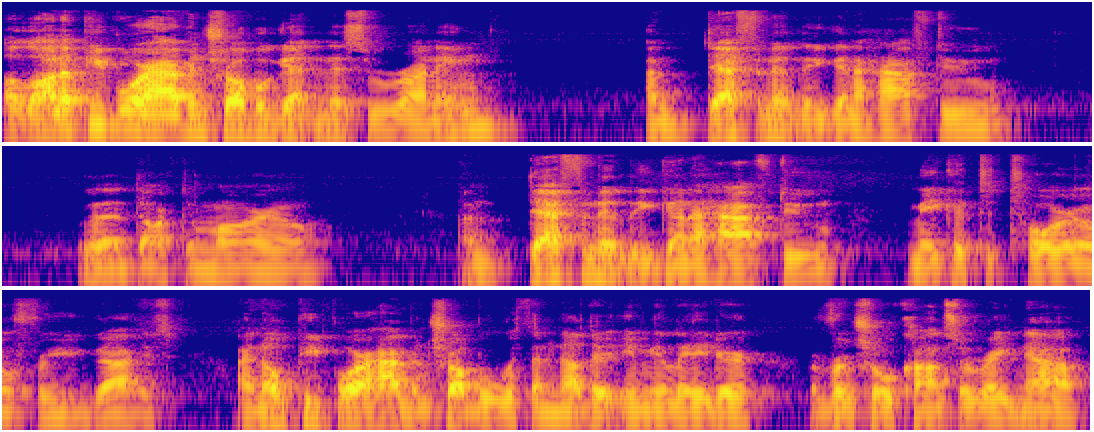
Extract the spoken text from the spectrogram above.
a lot of people are having trouble getting this running, I'm definitely going to have to... Look at that Dr. Mario. I'm definitely going to have to make a tutorial for you guys. I know people are having trouble with another emulator or virtual console right now.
